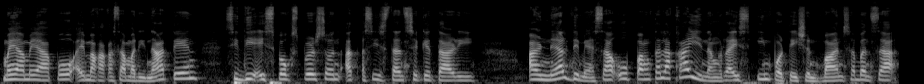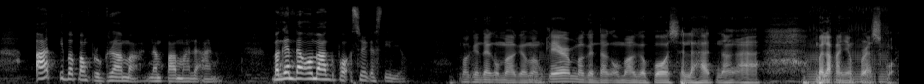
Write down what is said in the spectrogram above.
Maya-maya po ay makakasama din natin si DA spokesperson at Assistant Secretary Arnel de Mesa upang talakayin ang rice importation ban sa bansa at iba pang programa ng pamahalaan. Magandang umaga po, Sir Castillo. Magandang umaga, Ma'am Claire. Magandang umaga po sa lahat ng uh, Malacanang Press Corps.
